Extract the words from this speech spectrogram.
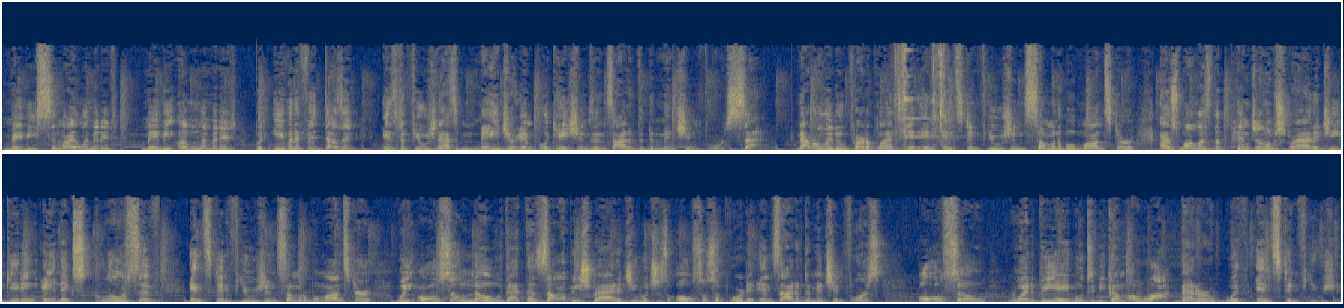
maybe semi-limited, maybe unlimited, but even if it doesn't, Instant Fusion has major implications inside of the Dimension Force set. Not only do Predaplants get an instant fusion summonable monster, as well as the Pendulum strategy getting an exclusive instant fusion summonable monster, we also know that the zombie strategy, which is also supported inside of Dimension Force, also would be able to become a lot better with instant fusion.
